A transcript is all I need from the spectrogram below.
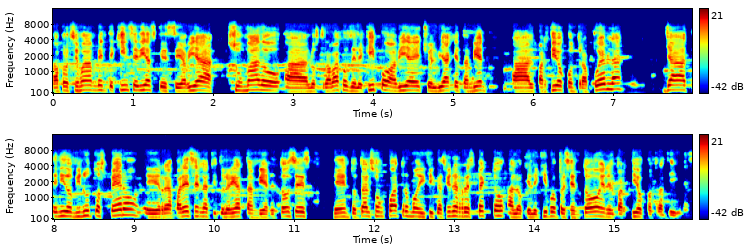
aproximadamente 15 días que se había sumado a los trabajos del equipo, había hecho el viaje también al partido contra Puebla, ya ha tenido minutos, pero eh, reaparece en la titularidad también. Entonces, en total son cuatro modificaciones respecto a lo que el equipo presentó en el partido contra Tigres.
